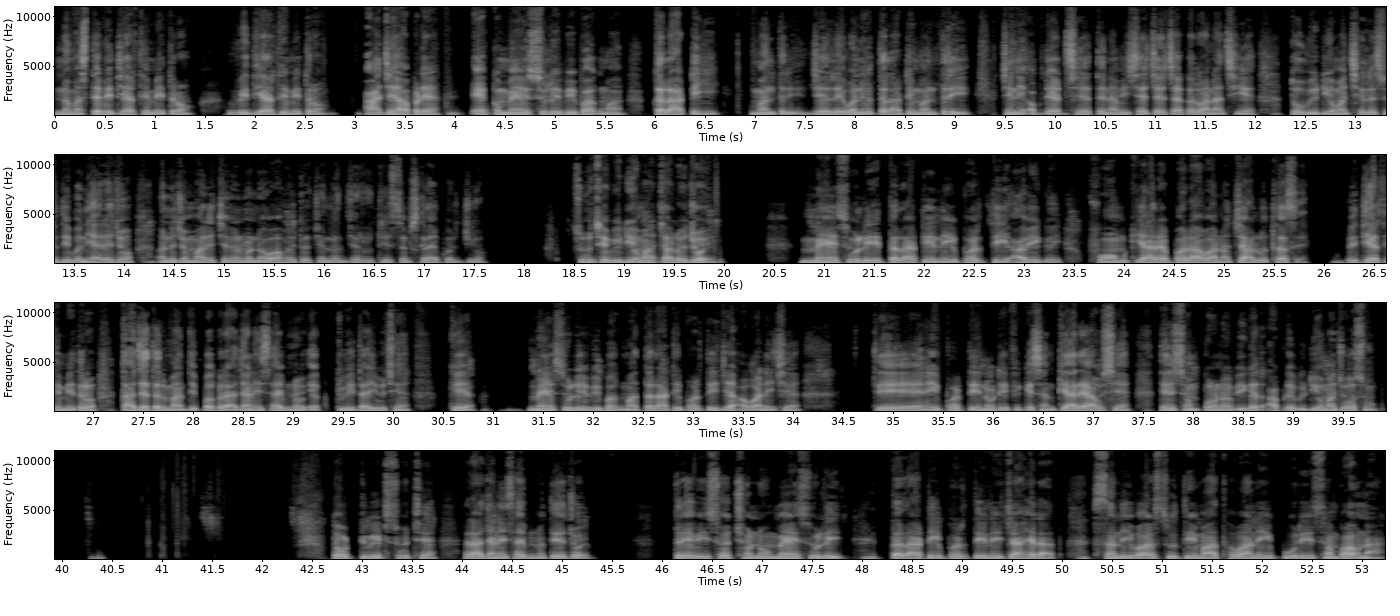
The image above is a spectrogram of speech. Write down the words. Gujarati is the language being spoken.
નમસ્તે વિદ્યાર્થી મિત્રો. વિદ્યાર્થી મિત્રો, આજે આપણે એક મહેસૂલી વિભાગમાં તલાટી મંત્રી, જે રેવન્યુ તલાટી મંત્રી જેની અપડેટ છે તેના વિશે ચર્ચા કરવાના છીએ. તો વિડીયોમાં છેલ્લે સુધી બન્યા રહેજો અને જો મારી ચેનલમાં નવા હોય તો ચેનલ જરૂરથી સબસ્ક્રાઈબ કરજો. શું છે વિડીયોમાં? ચાલો જોઈએ. મહેસૂલી તલાટીની ભરતી આવી ગઈ. ફોર્મ ક્યારે ભરાવાનો ચાલુ થશે? વિદ્યાર્થી મિત્રો, તાજેતરમાં દીપક રાજાણી સાહેબનું એક ટ્વીટ આવ્યું છે કે, મહેસૂલી વિભાગમાં તલાટી ભરતી જે આવવાની છે, તેની ભરતી નોટિફિકેશન ક્યારે આવશે, તેની સંપૂર્ણ વિગત આપણે વિડીયોમાં જોશું. તો ટ્વીટ શું છે? રાજાણી સાહેબનું તે જોઈ, ત્રેવીસો છન્નું મહેસૂલી તલાટી ભરતીની જાહેરાત શનિવાર સુધીમાં થવાની પૂરી સંભાવના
